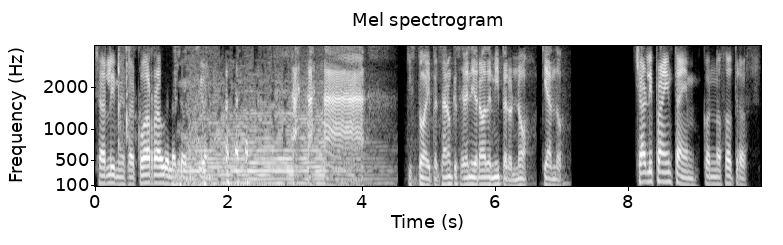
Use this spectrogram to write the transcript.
Charlie me sacó a Raw de la transmisión. Aquí estoy. Pensaron que se habían librado de mí, pero no. ¿Qué ando? Charlie Primetime con nosotros.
